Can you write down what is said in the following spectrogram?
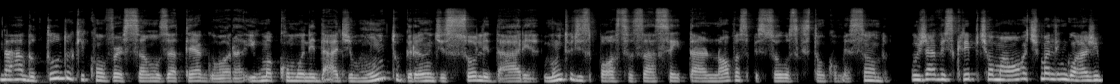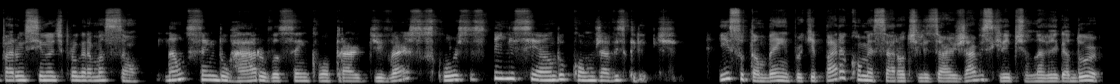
Dado tudo o que conversamos até agora e uma comunidade muito grande, solidária, muito dispostas a aceitar novas pessoas que estão começando, o JavaScript é uma ótima linguagem para o ensino de programação, não sendo raro você encontrar diversos cursos iniciando com JavaScript. Isso também porque, para começar a utilizar JavaScript no navegador,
